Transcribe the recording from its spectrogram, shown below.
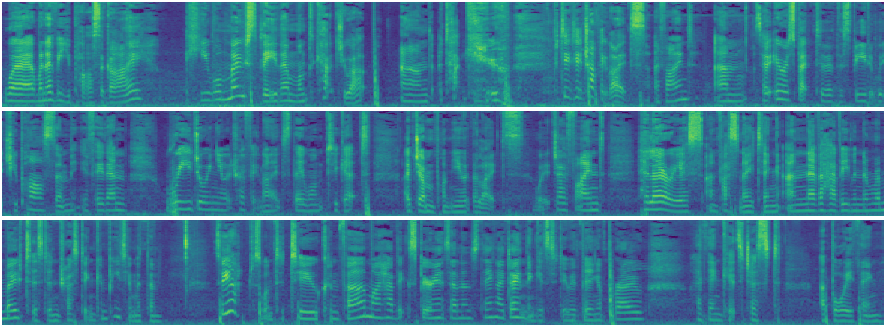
where whenever you pass a guy, he will mostly then want to catch you up and attack you, particularly at traffic lights, I find. Um, so, irrespective of the speed at which you pass them, if they then rejoin you at traffic lights, they want to get a jump on you at the lights, which I find hilarious and fascinating and never have even the remotest interest in competing with them. So, yeah, just wanted to confirm I have experienced Ellen's thing. I don't think it's to do with being a pro, I think it's just a boy thing.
